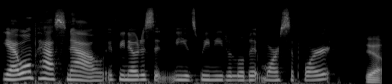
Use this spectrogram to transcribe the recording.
Yeah, it won't pass now. If you notice, it needs we need a little bit more support. Yeah.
